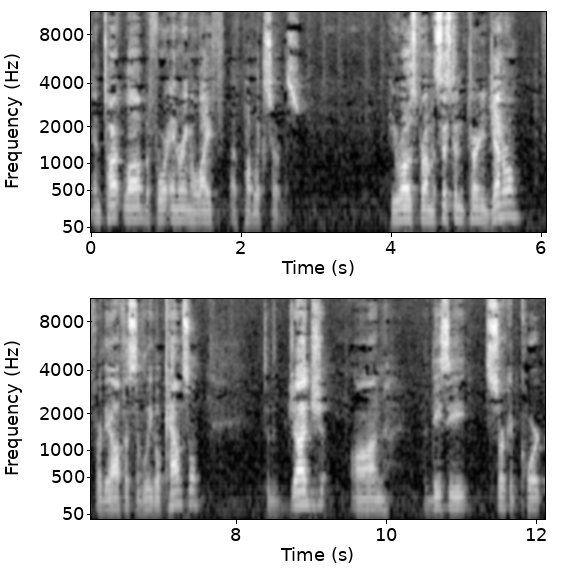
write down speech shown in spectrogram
and taught law before entering a life of public service. He rose from Assistant Attorney General for the Office of Legal Counsel to the judge on the D.C. Circuit Court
